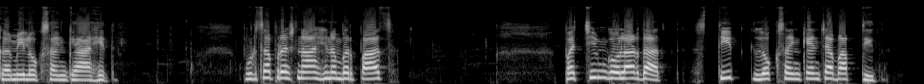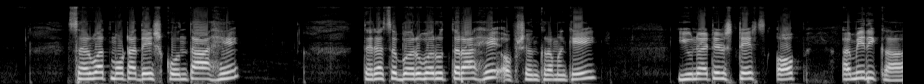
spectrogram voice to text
कमी लोकसंख्या आहेत. पुढचा प्रश्न आहे नंबर पाच. पश्चिम गोलार्धात स्थित लोकसंख्यांच्या बाबतीत सर्वात मोठा देश कोणता आहे? तर याचं बरोबर उत्तर आहे ऑप्शन क्रमांक A United States of America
